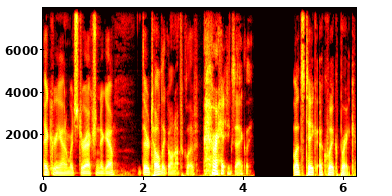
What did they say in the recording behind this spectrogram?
agree on which direction to go. They're totally going off a cliff. right, exactly. Let's take a quick break.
